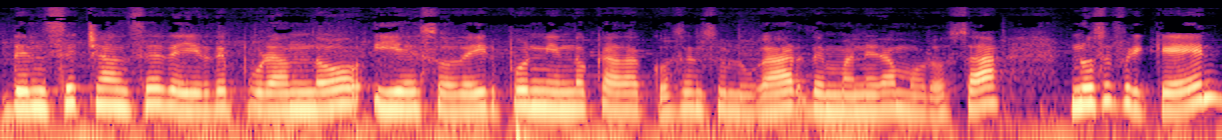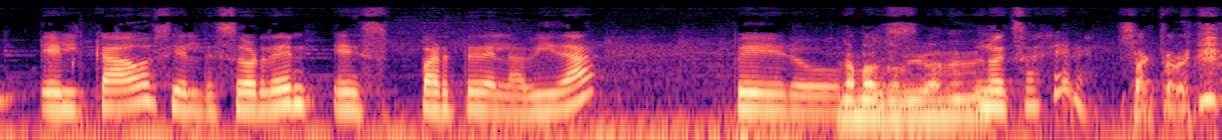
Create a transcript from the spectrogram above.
dense chance de ir depurando y eso, de ir poniendo cada cosa en su lugar de manera amorosa. No se friqueen, el caos y el desorden es parte de la vida, pero Nada más no pues, vivan en él. no exageren. Exactamente.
